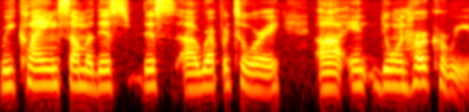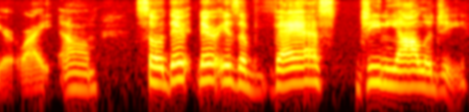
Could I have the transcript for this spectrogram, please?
reclaim some of this this uh, repertory uh, in during her career, right? Um, so there there is a vast genealogy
